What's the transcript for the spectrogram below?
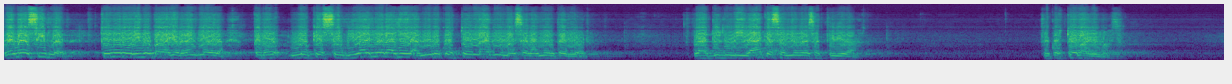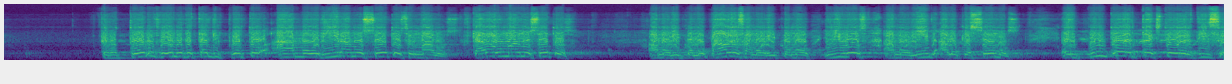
déjenme decirle, esto no lo digo para que me den gloria, pero lo que se vio ayer allí a mí me costó lágrimas el año anterior. La dignidad que se vio en esa actividad. Me costó lágrimas. Pero todos debemos de estar dispuestos a morir a nosotros, hermanos. Cada uno de nosotros. A morir como padres, a morir como hijos, a morir a lo que somos. El punto del texto es, dice,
